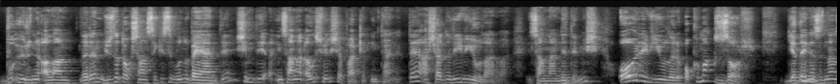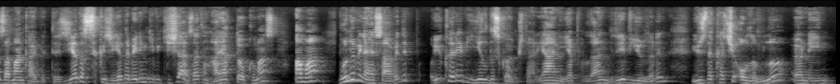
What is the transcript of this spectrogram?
bu ürünü alanların %98'i bunu beğendi. Şimdi insanlar alışveriş yaparken internette aşağıda review'lar var. İnsanlar ne demiş? O review'ları okumak zor. Ya da en azından zaman kaybettiriz. Ya da sıkıcı ya da benim gibi kişiler zaten hayatta okumaz. Ama bunu bile hesap edip yukarıya bir yıldız koymuşlar. Yani yapılan review'ların yüzde kaçı olumlu? Örneğin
